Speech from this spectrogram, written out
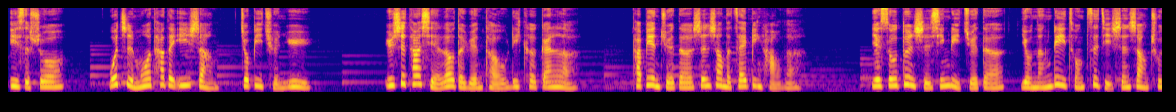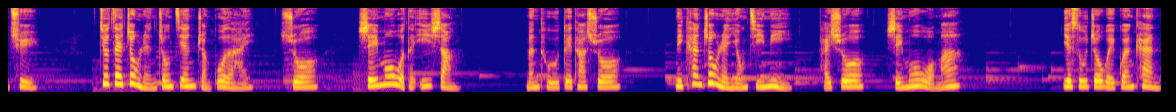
意思说：“我只摸他的衣裳，就必痊愈。”于是他血漏的源头立刻干了，他便觉得身上的灾病好了。耶稣顿时心里觉得有能力从自己身上出去，就在众人中间转过来说：“谁摸我的衣裳？”门徒对他说：“你看众人拥挤你，还说谁摸我吗？”耶稣周围观看，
